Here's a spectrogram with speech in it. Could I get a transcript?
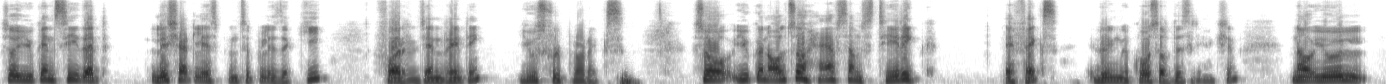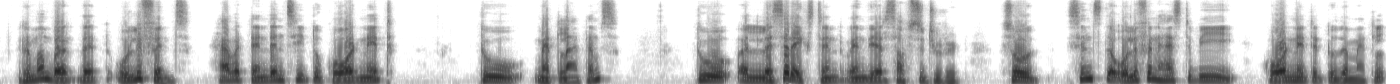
So, you can see that Le Chatelier's principle is the key for generating useful products. So, you can also have some steric effects during the course of this reaction. Now, you will remember that olefins have a tendency to coordinate to metal atoms to a lesser extent when they are substituted. So, since the olefin has to be coordinated to the metal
